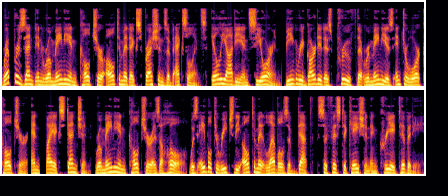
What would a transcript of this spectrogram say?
represent in Romanian culture ultimate expressions of excellence, Eliade and Cioran being regarded as proof that Romania's interwar culture and, by extension, Romanian culture as a whole was able to reach the ultimate levels of depth, sophistication and creativity.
